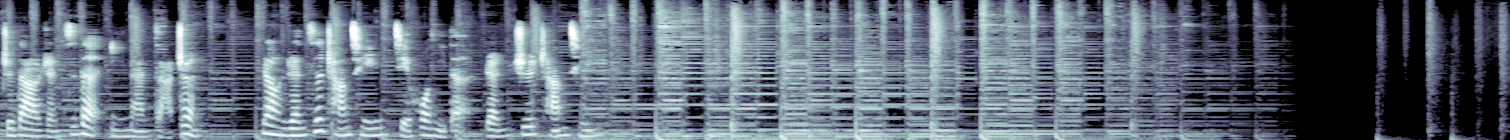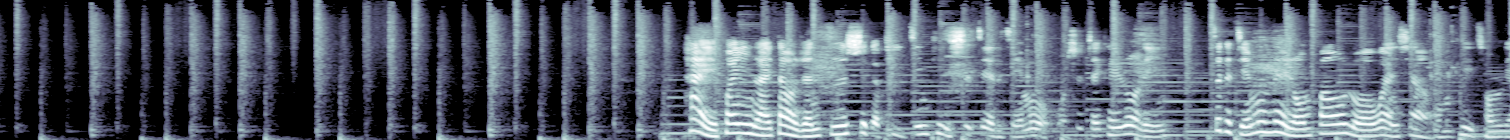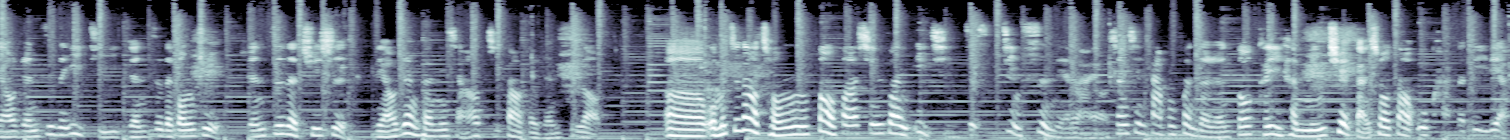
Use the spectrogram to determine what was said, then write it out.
知道人资的疑难杂症，让人资常情解惑你的人之常情。嗨，欢迎来到《人资是个屁精辟世界》的节目，我是 J.K. 若琳。这个节目内容包罗万象，我们可以从聊人资的议题、人资的工具、人资的趋势，聊任何你想要知道的人资哦。呃，我们知道从爆发新冠疫情这近四年来哦，相信大部分的人都可以很明确感受到乌卡的力量。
